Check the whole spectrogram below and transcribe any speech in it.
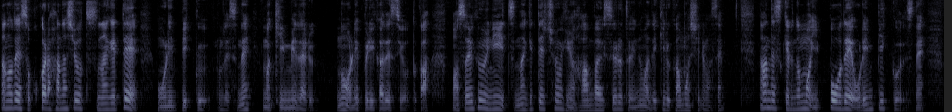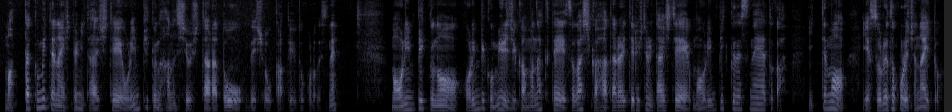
なのでそこから話をつなげてオリンピックのですね、まあ、金メダルのレプリカですよとか、まあ、そういうふうにつなげて商品を販売するというのはできるかもしれません。なんですけれども一方でオリンピックをですね全く見てない人に対してオリンピックの話をしたらどうでしょうかというところですね。まあ、オリンピックのオリンピックを見る時間もなくて忙しく働いてる人に対して「まあ、オリンピックですね」とか言ってもいやそれどころじゃないと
